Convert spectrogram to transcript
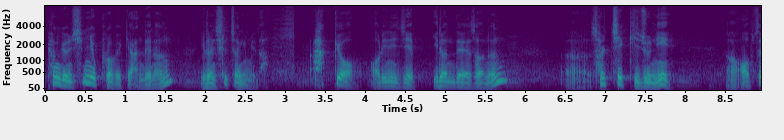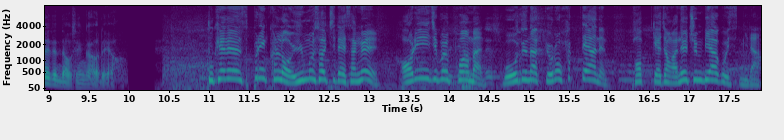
평균 16%밖에 안 되는 이런 실정입니다. 학교, 어린이집 이런 데에서는 어, 설치 기준이 어, 없어야 된다고 생각을 해요. 국회는 스프링클러 의무 설치 대상을 어린이집을 포함한 모든 학교로 확대하는 법 개정안을 준비하고 있습니다.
